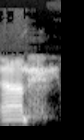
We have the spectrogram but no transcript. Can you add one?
Um,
